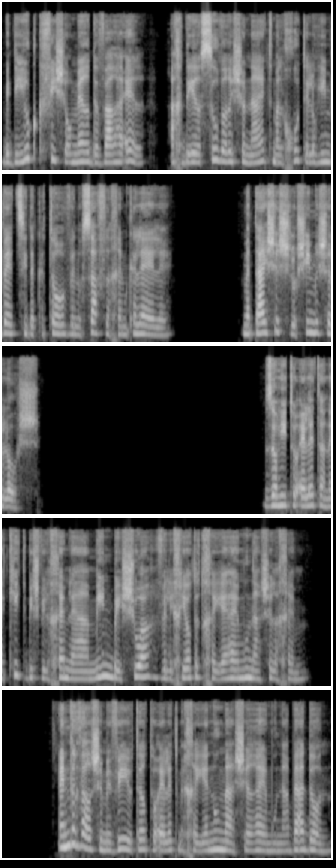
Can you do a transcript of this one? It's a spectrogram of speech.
בדיוק כפי שאומר דבר האל, אך דירסו בראשונה את מלכות אלוהים ואת צדקתו, ונוסף לכם כאלה. מתי ששלושים ושלוש. זוהי תועלת ענקית בשבילכם להאמין בישוע ולחיות את חיי האמונה שלכם. אין דבר שמביא יותר תועלת מחיינו מאשר האמונה באדון.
